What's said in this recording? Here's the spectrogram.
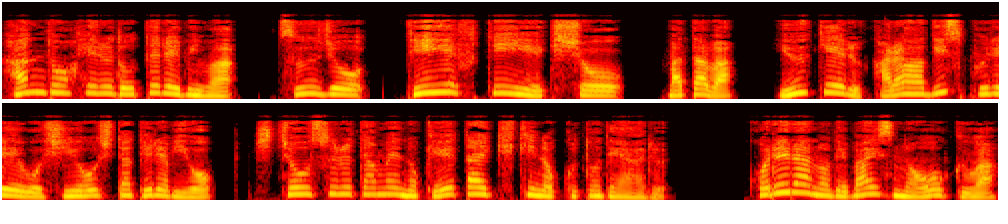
ハンドヘルドテレビは通常 TFT 液晶または UKL カラーディスプレイを使用したテレビを視聴するための携帯機器のことである。これらのデバイスの多くは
